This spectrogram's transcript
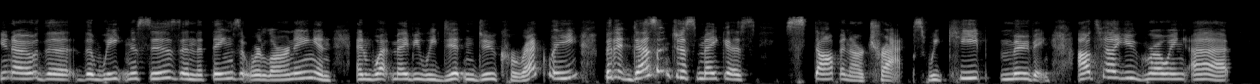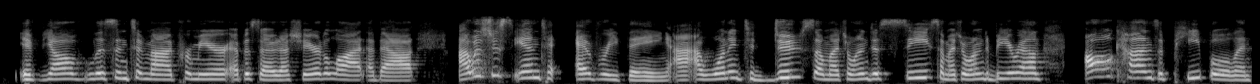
you know, the, the weaknesses and the things that we're learning and, and what maybe we didn't do correctly, but it doesn't just make us stop in our tracks. We keep moving. I'll tell you growing up, if y'all listened to my premiere episode, I shared a lot about I was just into everything. I, I, wanted to do so much. I wanted to see so much. I wanted to be around all kinds of people. And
